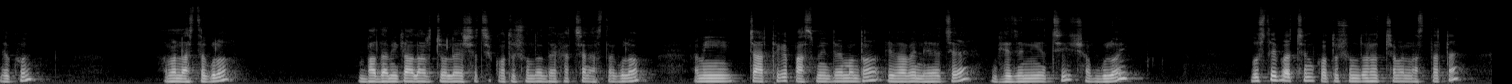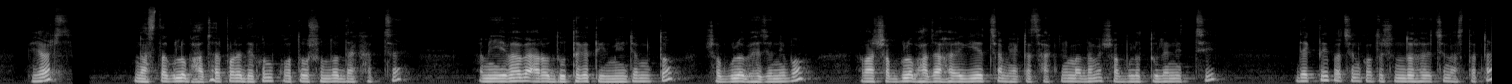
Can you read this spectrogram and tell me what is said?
দেখুন, আমার নাস্তাগুলো বাদামি কালার চলে এসেছে, কত সুন্দর দেখাচ্ছে নাস্তাগুলো। আমি চার থেকে পাঁচ মিনিটের মতো এভাবে নেড়েচেড়ে ভেজে নিয়েছি সবগুলোই। বুঝতেই পারছেন কত সুন্দর হচ্ছে আমার নাস্তাটা। ভিয়ার্স নাস্তাগুলো ভাজার পরে দেখুন কত সুন্দর দেখাচ্ছে। আমি এভাবে আরও দু থেকে তিন মিনিটের মতো সবগুলো ভেজে নেব। আমার সবগুলো ভাজা হয়ে গিয়েছে, আমি একটা ছাঁকনির মাধ্যমে সবগুলো তুলে নিচ্ছি। দেখতেই পাচ্ছেন কত সুন্দর হয়েছে নাস্তাটা।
